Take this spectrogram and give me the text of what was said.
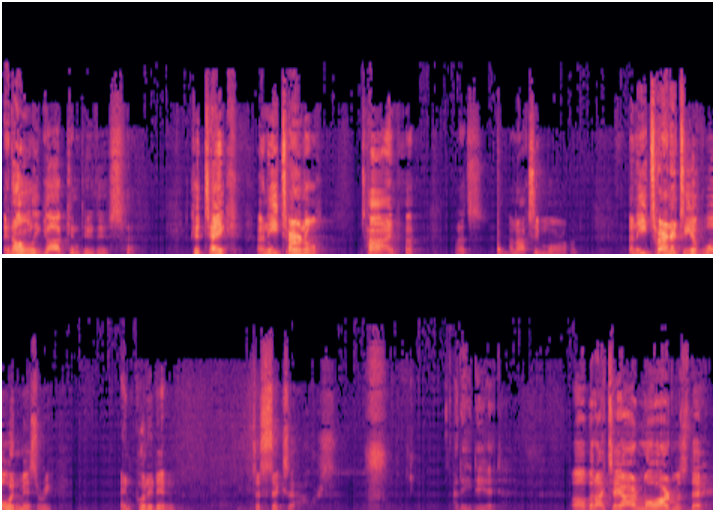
and only God can do this. could take an eternal time, that's an oxymoron, an eternity of woe and misery, and put it in to six hours. And he did. Oh, but I tell you, our Lord was there.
